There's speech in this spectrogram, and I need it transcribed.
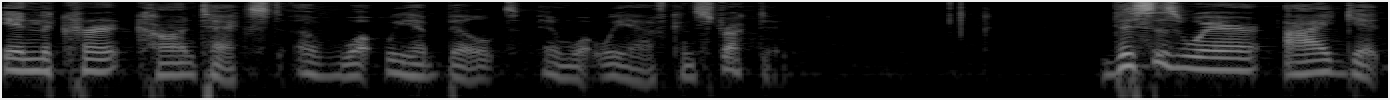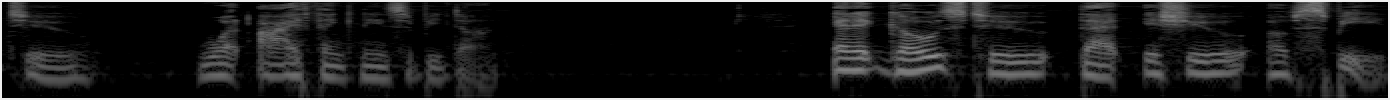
in the current context of what we have built and what we have constructed. This is where I get to what I think needs to be done. And it goes to that issue of speed,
